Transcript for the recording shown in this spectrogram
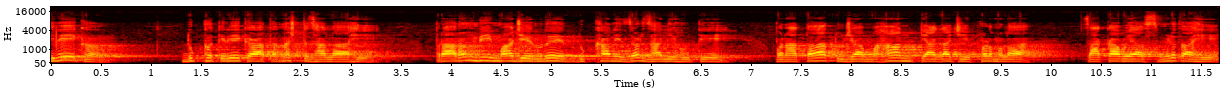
तिरेक दुःख तिरेक आता नष्ट झाला आहे. प्रारंभी माझे हृदय दुःखाने जड झाले होते पण आता तुझ्या महान त्यागाचे फळ मला चाकावयास मिळत आहे.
